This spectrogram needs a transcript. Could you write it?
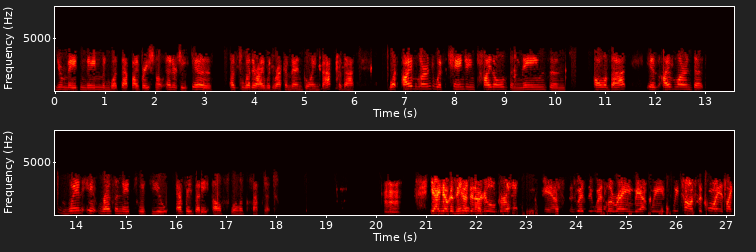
your maiden name and what that vibrational energy is as to whether I would recommend going back to that. What I've learned with changing titles and names and all of that is I've learned that when it resonates with you, everybody else will accept it. Mm-hmm. Yeah, I know cause, because in our little girl, yeah, with with Lorraine, we we we toss the coin. It's like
